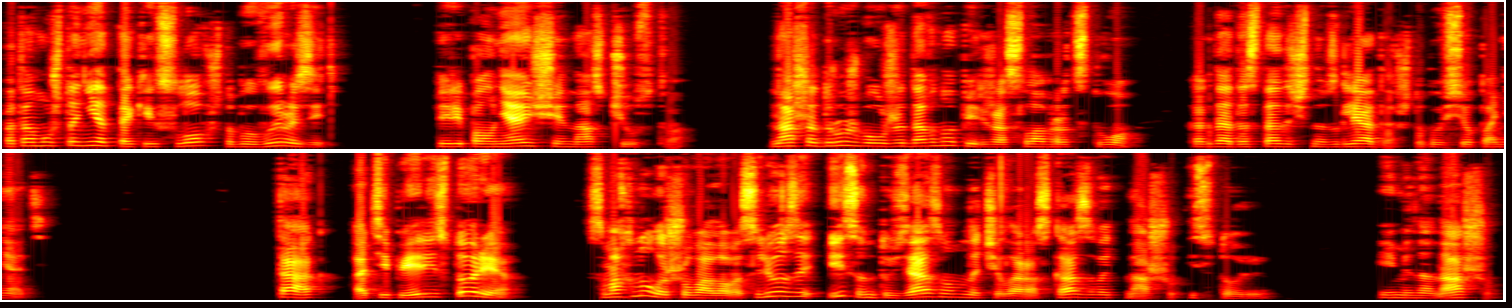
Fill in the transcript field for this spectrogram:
потому что нет таких слов, чтобы выразить переполняющие нас чувства. Наша дружба уже давно переросла в родство, когда достаточно взгляда, чтобы все понять. Так, а теперь история. Смахнула Шувалова слезы и с энтузиазмом начала рассказывать нашу историю. Именно нашу,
